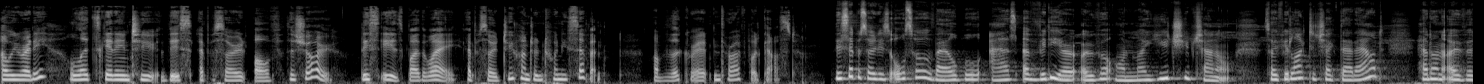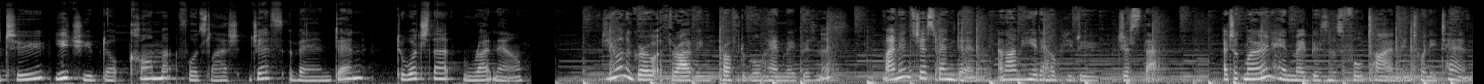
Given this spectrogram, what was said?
are we ready? Let's get into this episode of the show. This is, by the way, episode 227 of the Create and Thrive podcast. This episode is also available as a video over on my YouTube channel. So if you'd like to check that out, head on over to youtube.com forward slash Jess Van Den to watch that right now. Do you want to grow a thriving, profitable handmade business? My name's Jess Van Den, and I'm here to help you do just that. I took my own handmade business full time in 2010,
